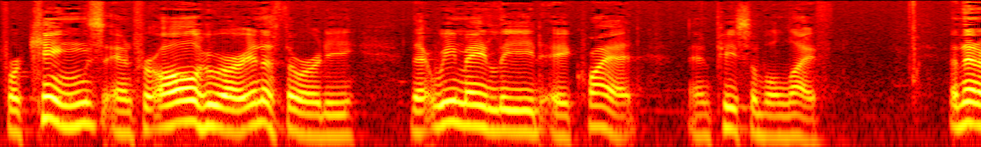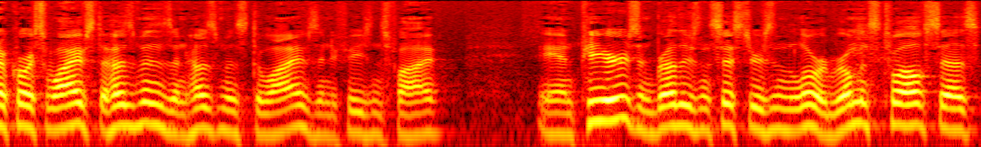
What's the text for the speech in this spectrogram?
for kings, and for all who are in authority, that we may lead a quiet and peaceable life. And then, of course, wives to husbands and husbands to wives in Ephesians 5. and peers and brothers and sisters in the Lord. Romans 12 says,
